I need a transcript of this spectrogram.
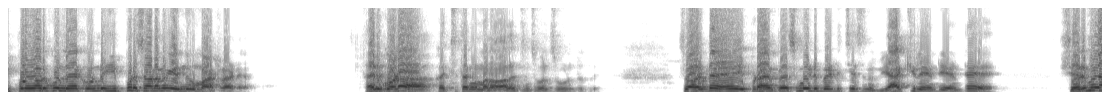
ఇప్పటి వరకు లేకుండా ఇప్పుడు సడన్గా ఎందుకు మాట్లాడారు? అని కూడా ఖచ్చితంగా మనం ఆలోచించవలసి ఉంటుంది. సో అంటే ఇప్పుడు ఆయన ప్రెస్ మీట్ పెట్టి చేసిన వ్యాఖ్యలు ఏంటి అంటే షర్మిల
